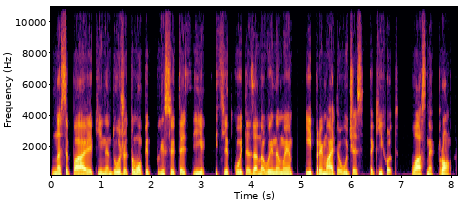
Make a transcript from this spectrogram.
насипає, який не дуже. Тому підписуйтесь і слідкуйте за новинами і приймайте участь в таких от класних промках.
